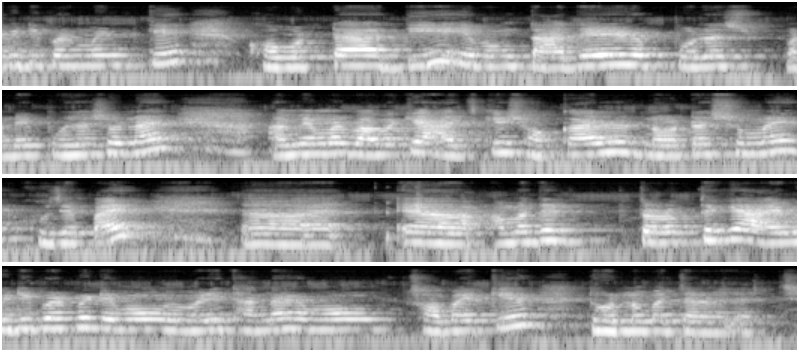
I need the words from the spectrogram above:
আইবি ডিপার্টমেন্টকে খবরটা দিই এবং তাদের মানে প্রশাসনায় আমি আমার বাবাকে আজকে সকাল নটার সময় খুঁজে পাই। আমাদের তরফ থেকে আইবি ডিপার্টমেন্ট এবং মেমারি থানার এবং সবাইকে ধন্যবাদ জানানো যাচ্ছে।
